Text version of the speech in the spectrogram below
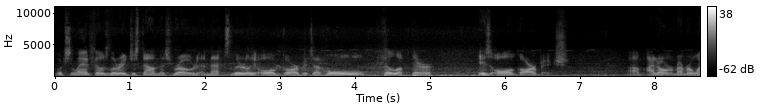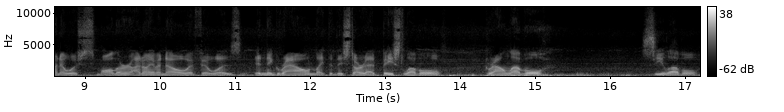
which the landfill is literally just down this road and that's literally all garbage. That whole hill up there is all garbage. Um, i don't remember when it was smaller. I don't even know if it was in the ground like did they start at base level ground level sea level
